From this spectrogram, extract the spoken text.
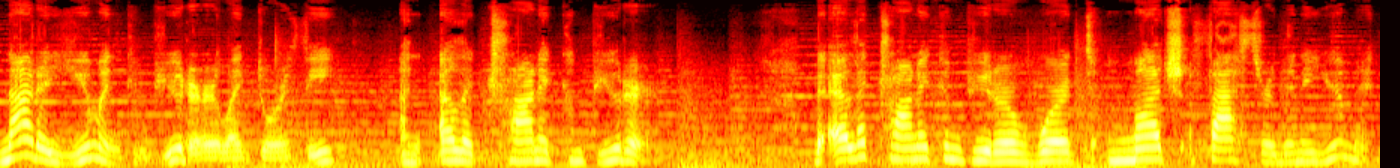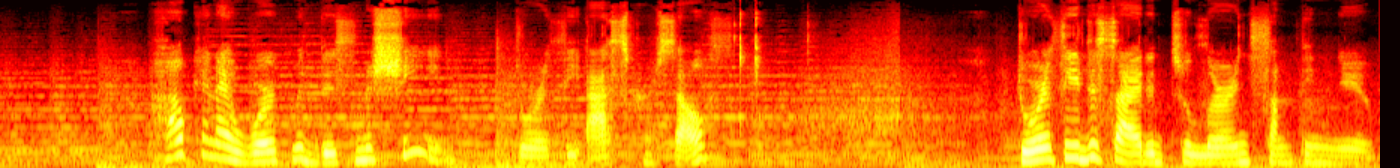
Not a human computer like Dorothy, an electronic computer. The electronic computer worked much faster than a human. How can I work with this machine? Dorothy asked herself. Dorothy decided to learn something new.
